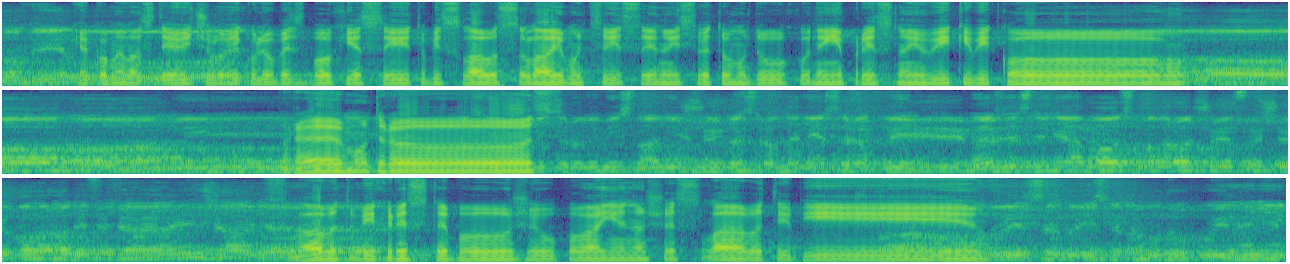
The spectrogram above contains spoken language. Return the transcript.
помилуй. Яко милостивий чоловіку любець Бог єси, тобі славу силаємо Отцю і Сину і Святому Духу, нині присною віки віков. Премудрость. Здоровим і славнішою, без сравнення серафи, без зіслення апостол, рочою, сущою, Богородицю, Тя. Слава тобі, Христе Боже, уповання наше, слава тобі. І Сину і Святому Духу, і нині,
